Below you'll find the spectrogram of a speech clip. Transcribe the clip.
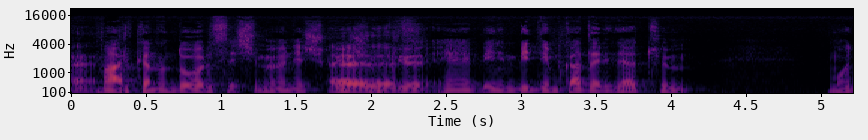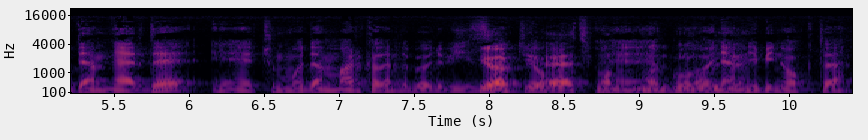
Evet. markanın doğru seçimi öne çıkıyor. Evet, Çünkü e, benim bildiğim kadarıyla tüm modemlerde e, tüm modem markalarında böyle bir hizmet yok. Yok, evet, E, bu mobilde. önemli bir nokta.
